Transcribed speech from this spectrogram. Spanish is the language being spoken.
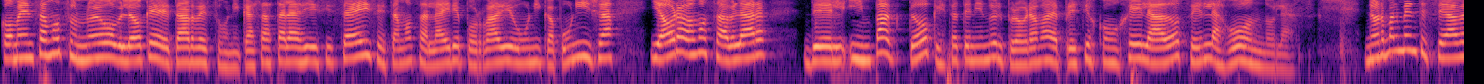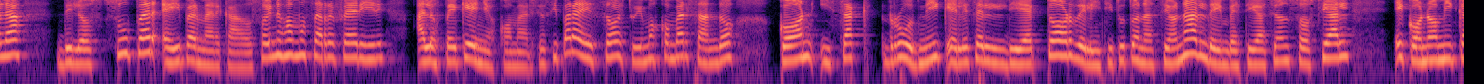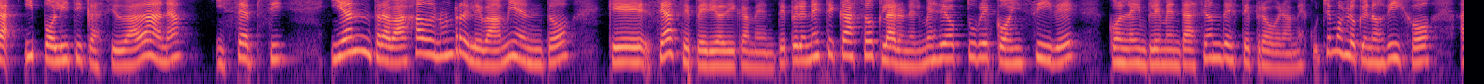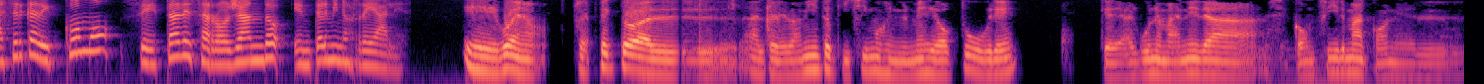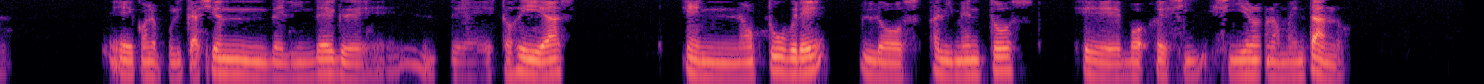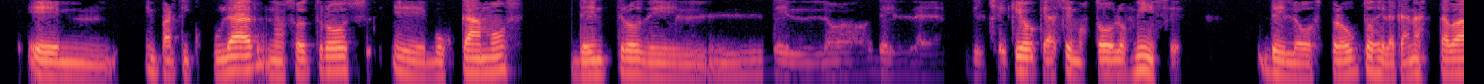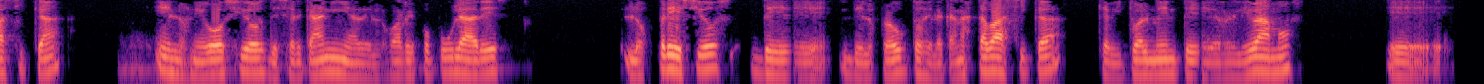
Comenzamos un nuevo bloque de tardes únicas. Hasta las 16 estamos al aire por Radio Única Punilla y ahora vamos a hablar del impacto que está teniendo el programa de precios congelados en las góndolas. Normalmente se habla de los super e hipermercados. Hoy nos vamos a referir a los pequeños comercios y para eso estuvimos conversando con Isaac Rudnick. Él es el director del Instituto Nacional de Investigación Social Económica y Política Ciudadana, ISEPSI, y han trabajado en un relevamiento que se hace periódicamente, pero en este caso, claro, en el mes de octubre coincide con la implementación de este programa. Escuchemos lo que nos dijo acerca de cómo se está desarrollando en términos reales. Eh, bueno, respecto al, al relevamiento que hicimos en el mes de octubre, que de alguna manera se confirma con el eh, con la publicación del INDEC de, estos días, en octubre los alimentos eh, eh, siguieron aumentando. Em, en particular, nosotros buscamos dentro del, del del chequeo que hacemos todos los meses de los productos de la canasta básica en los negocios de cercanía de los barrios populares, los precios de, los productos de la canasta básica que habitualmente relevamos, eh,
